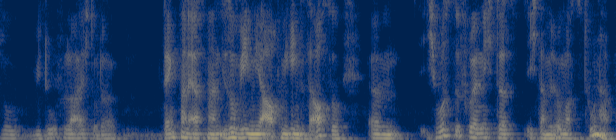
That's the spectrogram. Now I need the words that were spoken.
so wie du vielleicht oder denkt man erstmal, so wie mir auch, mir ging das auch so. Ähm, ich wusste früher nicht, dass ich damit irgendwas zu tun habe.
